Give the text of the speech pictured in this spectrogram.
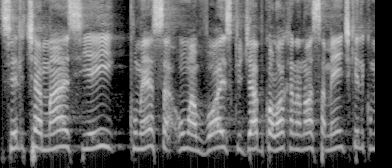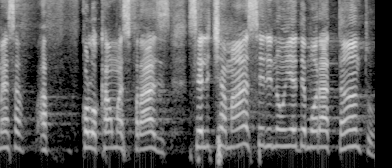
Se ele te amasse, e aí começa uma voz que o diabo coloca na nossa mente, que ele começa a, a colocar umas frases. Se ele te amasse, ele não ia demorar tanto.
